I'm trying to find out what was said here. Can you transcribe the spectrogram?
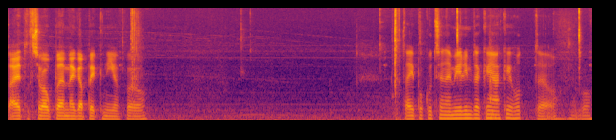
Tady je to třeba úplně mega pěkný, jako jo. Tady pokud se nemýlím, tak je nějaký hotel, nebo...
